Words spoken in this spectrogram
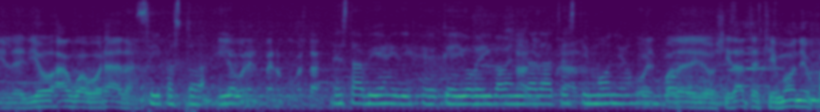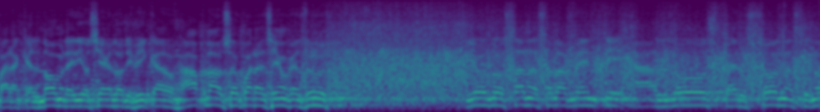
Y le dio agua orada. Sí, pastor. ¿Y Y ahora el perro cómo está? está bien y dije que yo iba a venir a dar testimonio. Por el poder de Dios y da testimonio para que el nombre de Dios sea glorificado. Aplauso para el Señor Jesús. Dios no sana solamente a las personas, sino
